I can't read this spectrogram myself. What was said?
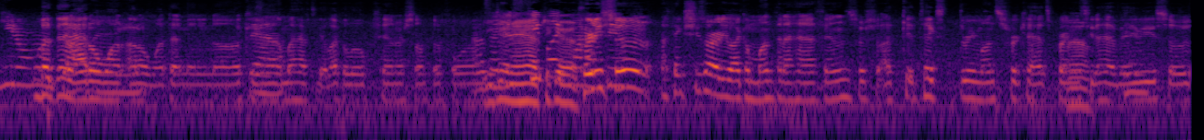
you don't want. But then that I don't want. I don't want that many no, cause Yeah. then I'm gonna have to get like a little pin or something for them. You're like, gonna have keep to like go- Pretty soon, I think she's already like a month and a half in, so she, it takes three months for cats pregnancy to have babies. So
